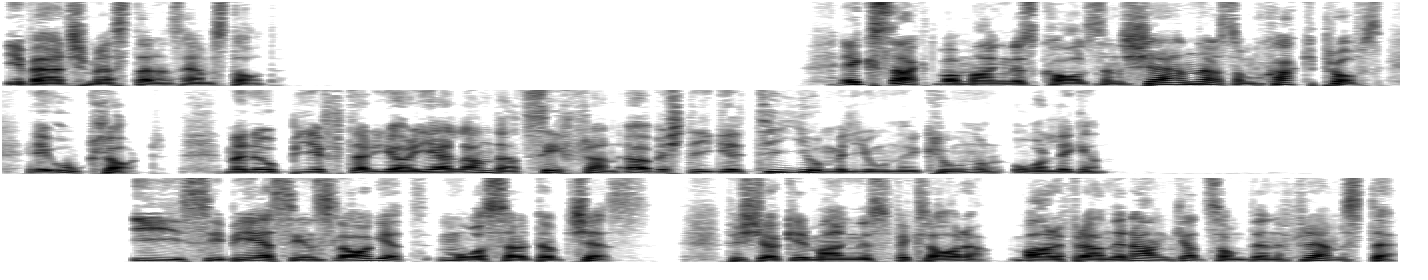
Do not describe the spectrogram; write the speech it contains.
i världsmästarens hemstad. Exakt vad Magnus Carlsen tjänar som schackproffs är oklart, men uppgifter gör gällande att siffran överstiger 10 miljoner kronor årligen. I CBS-inslaget Mozart of Chess försöker Magnus förklara varför han är rankad som den främste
